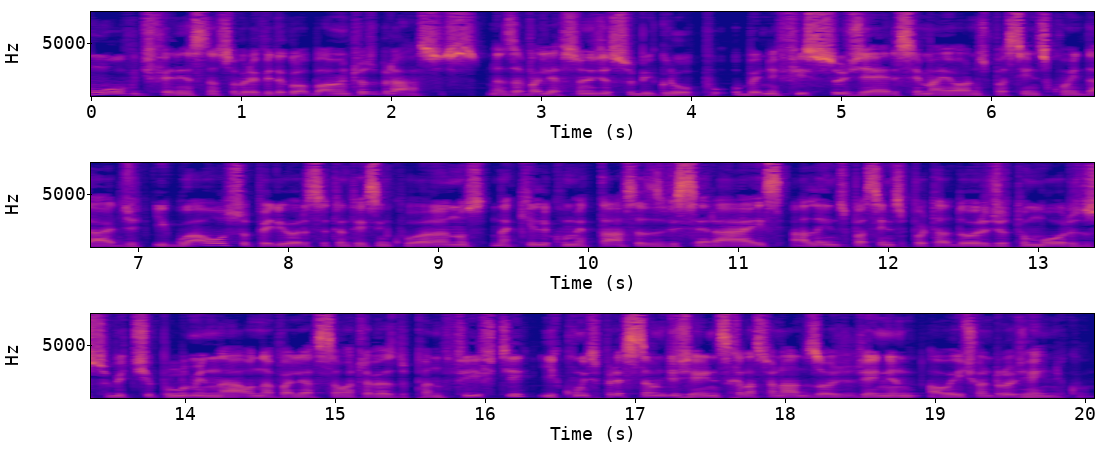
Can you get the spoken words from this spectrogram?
não houve diferença na sobrevida global entre os braços. Nas avaliações de subgrupo, o benefício sugere ser maior nos pacientes com idade igual ou superior a 75 anos, naquele com metástases viscerais, além dos pacientes portadores de tumores do subtipo luminal na avaliação através do PAN50 e com expressão de genes relacionados ao, gene, ao eixo androgênico.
